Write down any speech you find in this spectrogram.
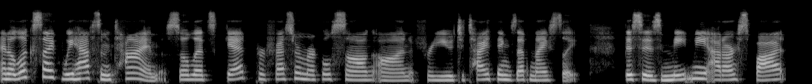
And it looks like we have some time, so let's get Professor Merkel's song on for you to tie things up nicely. This is Meet Me at Our Spot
